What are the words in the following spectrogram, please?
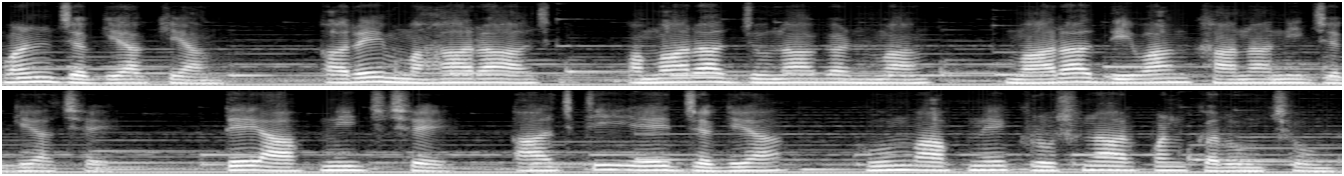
પણ જગ્યા ક્યાં? અરે મહારાજ, અમારા જૂનાગઢમાં મારા દીવાનખાનાની જગ્યા છે. તે આપની જ છે. આજથી એ જગ્યા હું આપને કૃષ્ણાર્પણ કરું છું.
